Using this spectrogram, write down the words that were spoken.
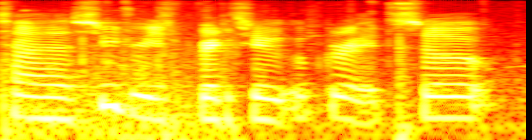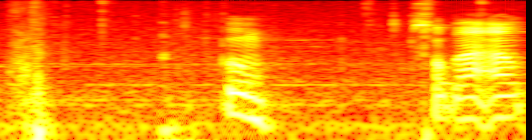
Uh, Sudri is ready to upgrade, so... Boom. Swap that out.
